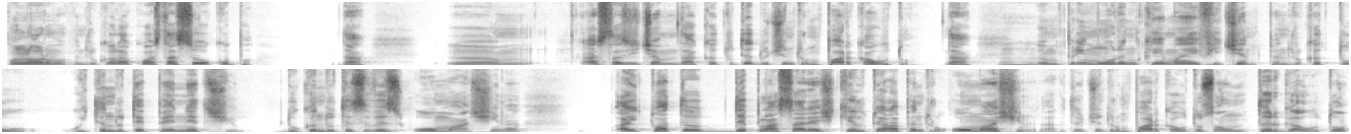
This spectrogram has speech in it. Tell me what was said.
până la urmă, pentru că ăla cu asta se ocupă. Da? Um, Asta ziceam, dacă tu te duci într-un parc auto, da? Uh-huh. În primul rând că e mai eficient, pentru că tu, uitându-te pe net și ducându-te să vezi o mașină, ai toată deplasarea și cheltuiala pentru o mașină. Dacă te duci într-un parc auto sau un târg auto,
